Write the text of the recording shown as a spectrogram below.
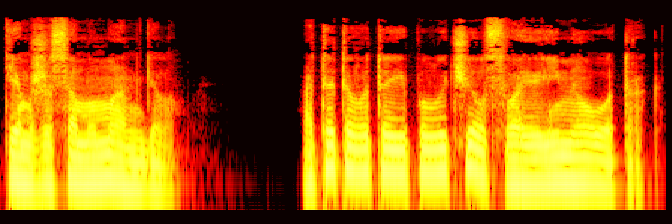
тем же самым ангелом. От этого-то и получил свое имя отрок.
